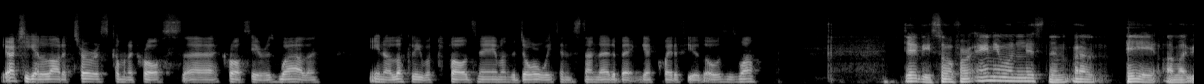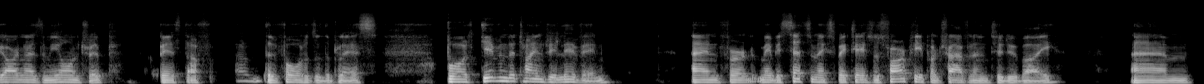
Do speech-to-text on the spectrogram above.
you actually get a lot of tourists coming across uh, across here as well. And, you know, luckily with Claude's name on the door, we tend to stand out a bit and get quite a few of those as well. Deadly. So for anyone listening, well, A, I might be organising my own trip based off um, the photos of the place. But given the times we live in, and for maybe set some expectations for people traveling to Dubai, um,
